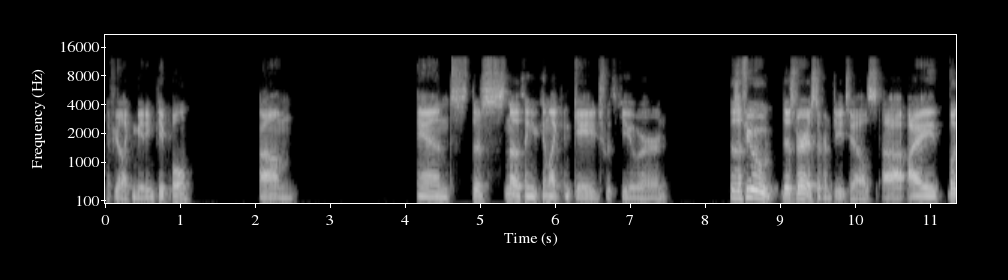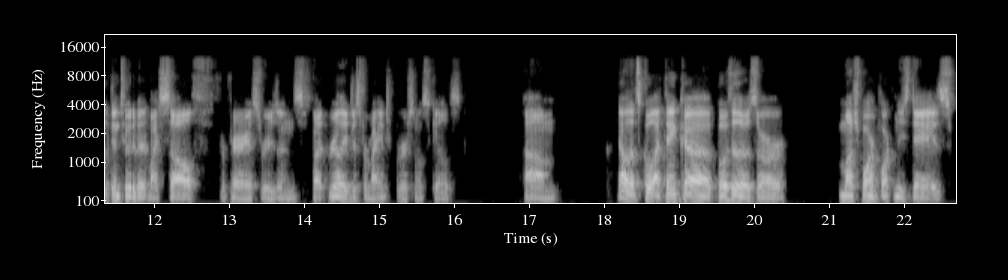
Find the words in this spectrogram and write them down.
if you're like meeting people. Um, and there's another thing you can like engage with humor and there's a few there's various different details uh, i looked into it a bit myself for various reasons but really just for my interpersonal skills um no, that's cool. I think uh, both of those are much more important these days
